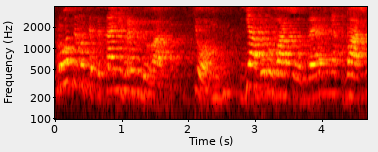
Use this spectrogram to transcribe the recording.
Просимо це питання врегулювати. Все, я беру ваше звернення, ваше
